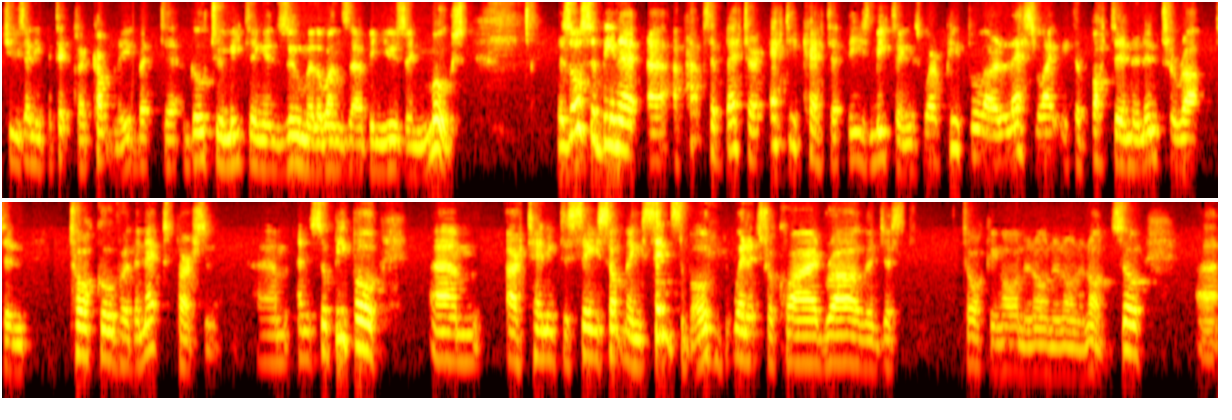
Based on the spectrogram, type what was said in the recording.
choose any particular company, but uh, GoToMeeting and Zoom are the ones that I've been using most. There's also been a, a, a, perhaps a better etiquette at these meetings where people are less likely to butt in and interrupt and talk over the next person. Um, and so people um, are tending to say something sensible when it's required rather than just talking on and on and on and on. So uh,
